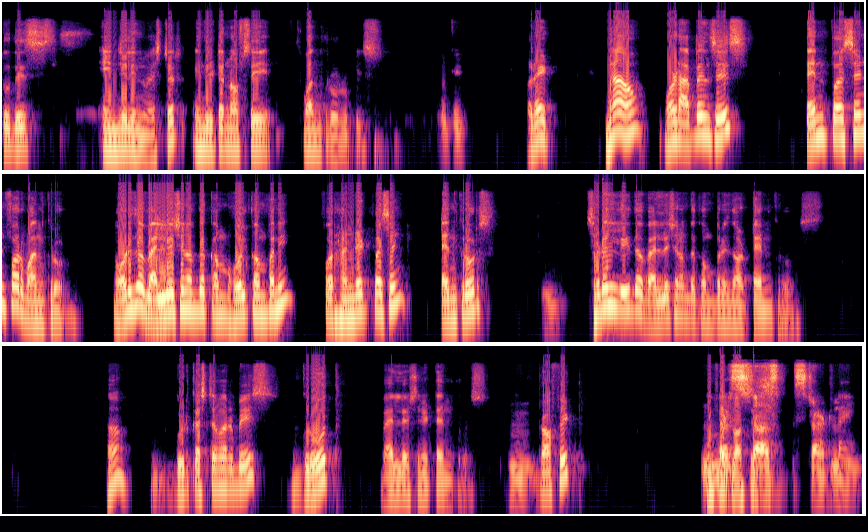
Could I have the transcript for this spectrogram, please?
to this angel investor in return of से one crore rupees right now what happens is ten percent for one crore what is the valuation of the whole company for hundred percent ten crores suddenly the valuation of the company is not ten crores good customer base growth valuation it ten crores profit start line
